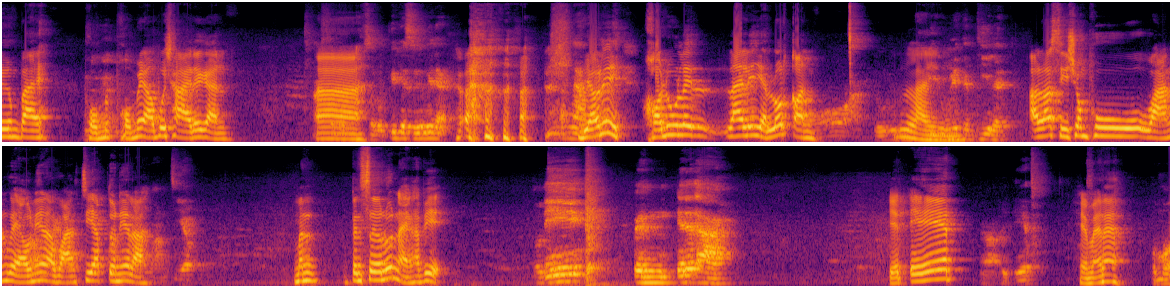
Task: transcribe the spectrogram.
ลืมไป ผมผมไม่เอาผู้ชายด้วยกัน อ่า สรุปพี่จะซื้อไหมเนี่ยเดี๋ยวนี่ขอดูรายรายละเอียดรถก่อนโอ้ดูอะไรเนี่ยดูให้เต็มที่เลยอะแล้วสีชมพูหวานแหววนี่แหละหวานเจี๊ยบตัวนี้ล่ะหวานเจี๊ยบ มันเป็นเซอร์รุ่นไหนครับพี่ ตัวนี้เป็น SSR เอสเอสอ่าเป็น S เห็นไหมนะผมเอา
